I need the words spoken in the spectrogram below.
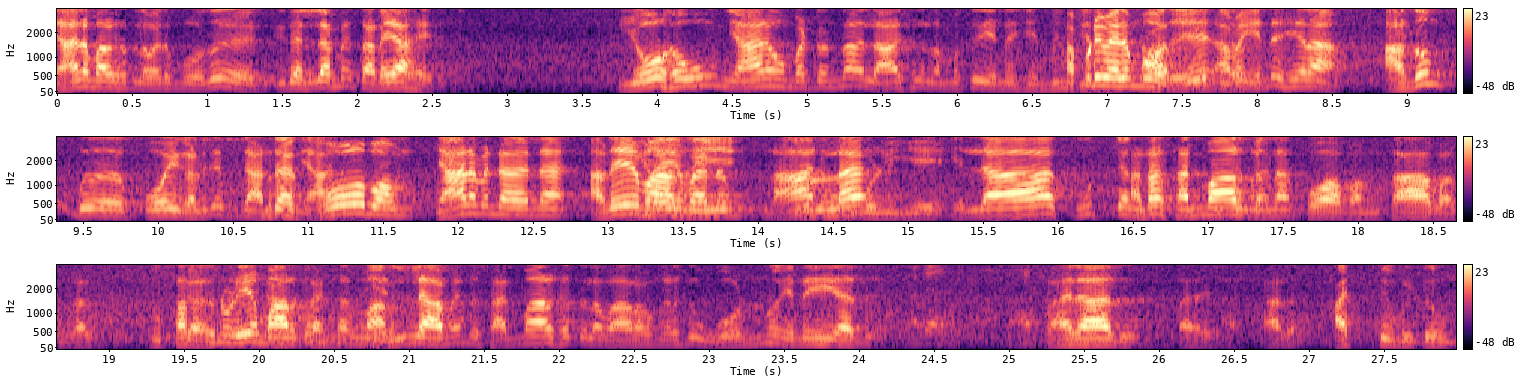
ஞான மார்க்கத்தில் வரும்போது இது எல்லாமே தடையாக இருக்கு. யோகமும் ஞானமும் மட்டும்தான் லாஸ்டில் நமக்கு என்ன செய்யும் அப்படி வரும்போது அவன் என்ன செய்யறான்? அதுவும் போய் கழிஞ்சு அடுத்த கோபம் ஞானம் என்றால் என்ன அதே மாதிரி ஒளியே எல்லா கூற்றங்கள் அதான் சன்மார்க்கம் கோபம் தாபங்கள் சத்தினுடைய மார்க்கம் சன்மார்க்கம் எல்லாமே இந்த சன்மார்க்கத்தில் வரவங்களுக்கு ஒன்றும் செய்யாது வராது அது அற்றுவிடும்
